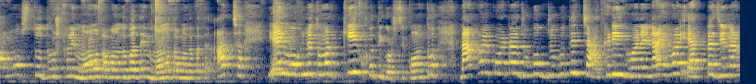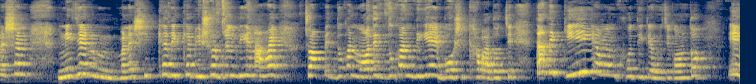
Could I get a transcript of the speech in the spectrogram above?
সমস্ত দোষ খালি মমতা বন্দ্যোপাধ্যায় মমতা বন্দ্যোপাধ্যায়। আচ্ছা এই মহিলা তোমার কি ক্ষতি করছে কম তো? না হয় কয়টা যুবক, যুবতী চাকরি হয় না নাই হয় একটা জেনারেশন নিজের মানে শিক্ষা দীক্ষা বিসর্জন দিয়ে না হয় চপের দোকান, মদের দোকান দিয়ে বসে খাওয়া হচ্ছে। তাতে কি এমন ক্ষতিটা হয়েছে কন্ত এই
